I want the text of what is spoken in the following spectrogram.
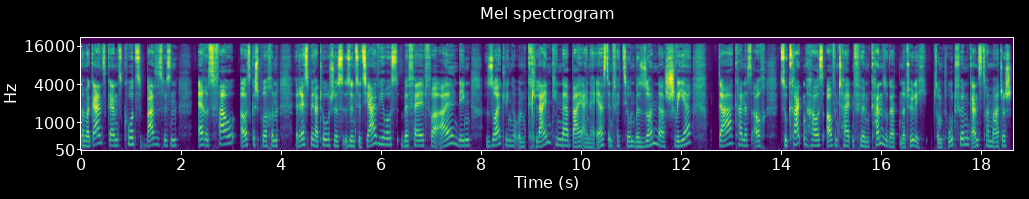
nochmal ganz, ganz kurz Basiswissen. RSV, ausgesprochen respiratorisches Synzytialvirus, befällt vor allen Dingen Säuglinge und Kleinkinder bei einer Erstinfektion besonders schwer. Da kann es auch zu Krankenhausaufenthalten führen, kann sogar natürlich zum Tod führen, ganz dramatisch.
